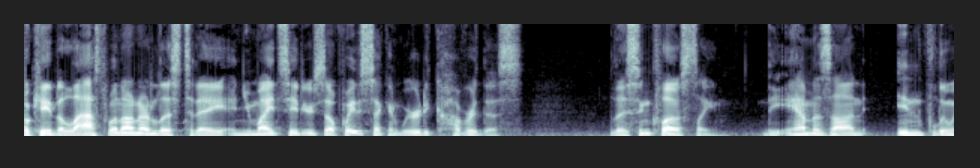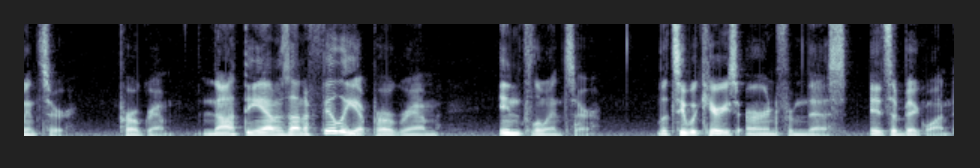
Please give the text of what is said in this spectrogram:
Okay, the last one on our list today, and you might say to yourself, wait a second, we already covered this. Listen closely. The Amazon Influencer Program, not the Amazon Affiliate Program, Influencer. Let's see what Carrie's earned from this. It's a big one.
